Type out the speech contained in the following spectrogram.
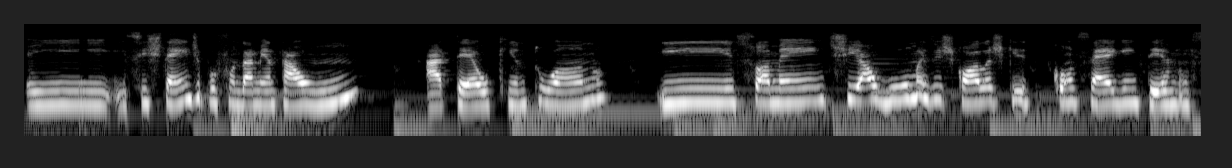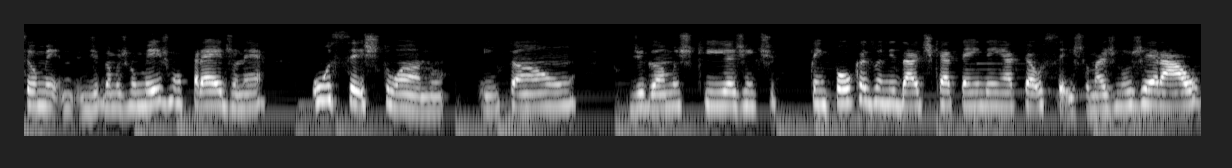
e, e se estende o fundamental 1 até o quinto ano e somente algumas escolas que conseguem ter no seu, digamos, no mesmo prédio, né, o sexto ano. Então, digamos que a gente tem poucas unidades que atendem até o sexto, mas no geral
